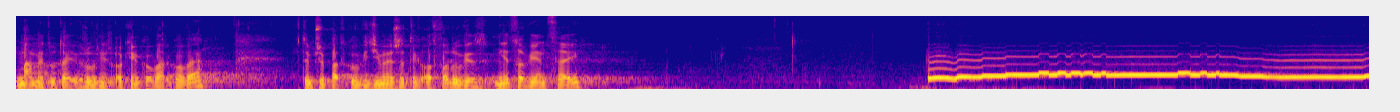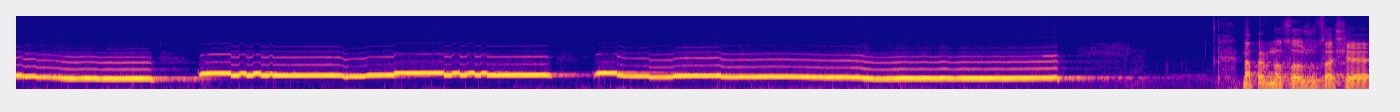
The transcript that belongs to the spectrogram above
Mamy tutaj również okienko wargowe. W tym przypadku widzimy, że tych otworów jest nieco więcej. Na pewno co rzuca się e,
